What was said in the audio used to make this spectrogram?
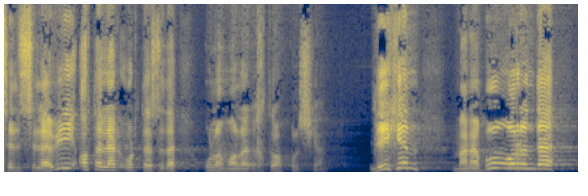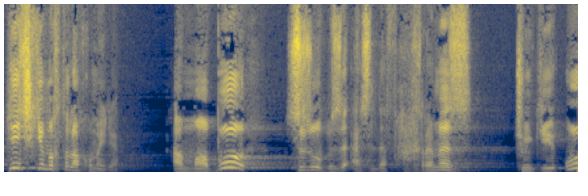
silsilaviy otalar o'rtasida ulamolar ixtilof qilishgan. Lekin mana bu o'rinda hech kim ixtilof qilmagan. Ammo bu sizu bizni aslida faxrimiz. Chunki u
